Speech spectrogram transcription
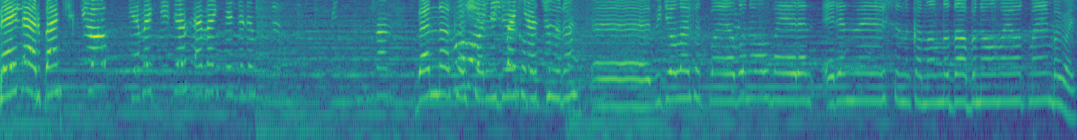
Beyler ben çıkıyorum. Yemek yiyeceğim hemen gelirim siz. Bundan Ben de arkadaşlar videoyu kapatıyorum. Ee, video like atmayı, abone olmayı, Eren, Eren ve Enes'in kanalına da abone olmayı unutmayın. Bay bay.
